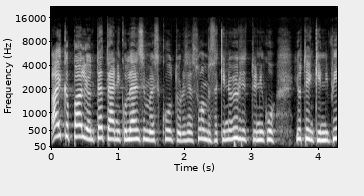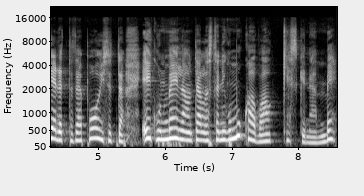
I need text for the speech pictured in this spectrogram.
aika paljon tätä niin kuin länsimaisessa kulttuurissa Suomessakin on yritetty niin kuin jotenkin viedä tätä pois, että ei kun meillä on tällaista niin kuin mukavaa keskenämme.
